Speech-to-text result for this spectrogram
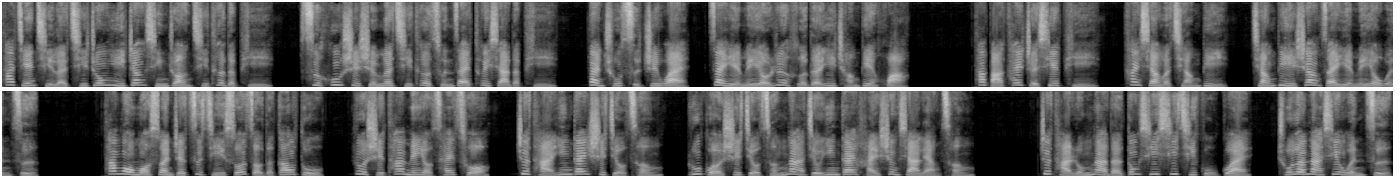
他捡起了其中一张形状奇特的皮，似乎是什么奇特存在褪下的皮，但除此之外，再也没有任何的异常变化。他拔开这些皮，看向了墙壁，墙壁上再也没有文字。他默默算着自己所走的高度。若是他没有猜错，这塔应该是九层。如果是九层，那就应该还剩下两层。这塔容纳的东西稀奇古怪，除了那些文字，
